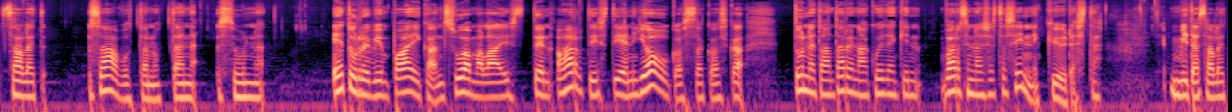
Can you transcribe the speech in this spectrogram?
sä olet saavuttanut tämän sun eturivin paikan suomalaisten artistien joukossa, koska tunnetaan tarinaa kuitenkin varsinaisesta sinnikkyydestä. Mitä sä olet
